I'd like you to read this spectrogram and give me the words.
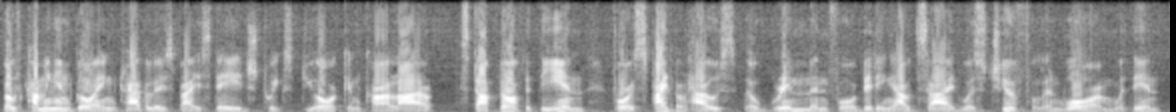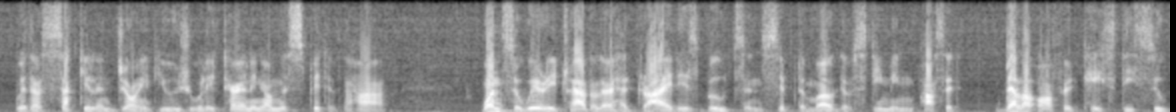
Both coming and going, travelers by stage twixt York and Carlisle stopped off at the inn, for Spital House, though grim and forbidding outside, was cheerful and warm within, with a succulent joint usually turning on the spit of the hearth. Once a weary traveler had dried his boots and sipped a mug of steaming posset, Bella offered tasty soup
